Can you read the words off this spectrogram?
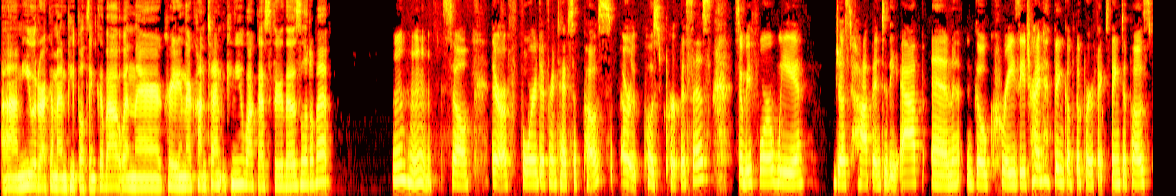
um, you would recommend people think about when they're creating their content. Can you walk us through those a little bit? Mm-hmm. So there are four different types of posts or post purposes. So before we just hop into the app and go crazy trying to think of the perfect thing to post,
